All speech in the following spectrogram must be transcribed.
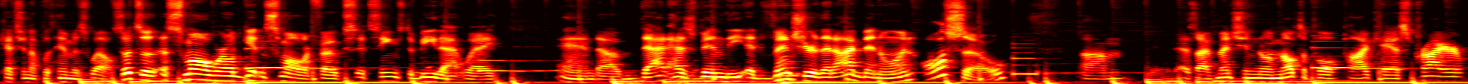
catching up with him as well. So it's a, a, small world getting smaller, folks. It seems to be that way. And uh, that has been the adventure that I've been on. Also, um, as I've mentioned on multiple podcasts prior,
